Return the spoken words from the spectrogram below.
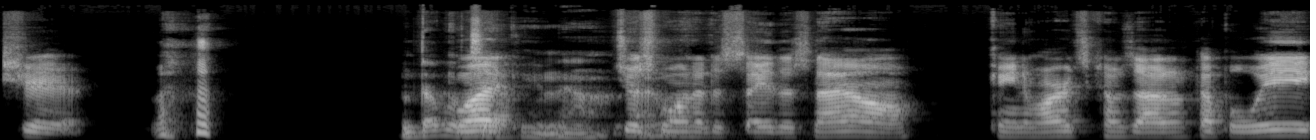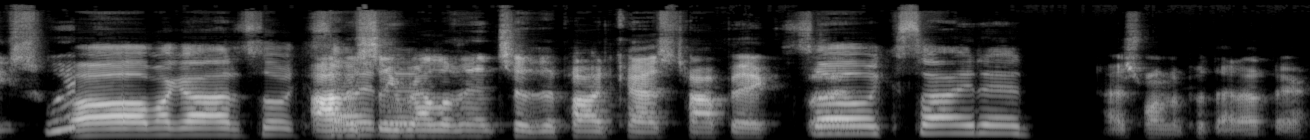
Shit. I'm double What? checking now. Just uh-huh. wanted to say this now. Kingdom Hearts comes out in a couple weeks. Whoop. Oh my god, so excited. Obviously relevant to the podcast topic, So excited. I just wanted to put that out there.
